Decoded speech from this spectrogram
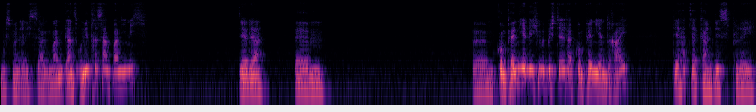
Muss man ehrlich sagen. Man, ganz uninteressant waren die nicht. Der, der ähm, ähm, Companion, den ich mir bestellt habe, Companion 3, der hat ja kein Display.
